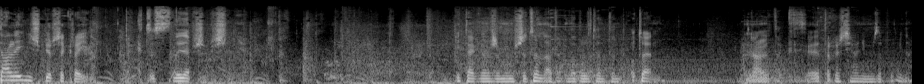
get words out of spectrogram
dalej niż pierwsza kraina. Tak, to jest najlepsze określenie. I tak wiem, że mam jeszcze ten atak nadal ten, ten, o ten. No ale tak, e, trochę się o nim zapomina.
